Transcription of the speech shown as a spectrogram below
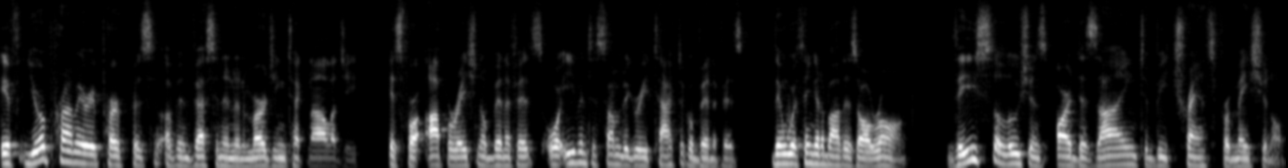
if your primary purpose of investing in an emerging technology is for operational benefits or even to some degree tactical benefits, then we're thinking about this all wrong. These solutions are designed to be transformational.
